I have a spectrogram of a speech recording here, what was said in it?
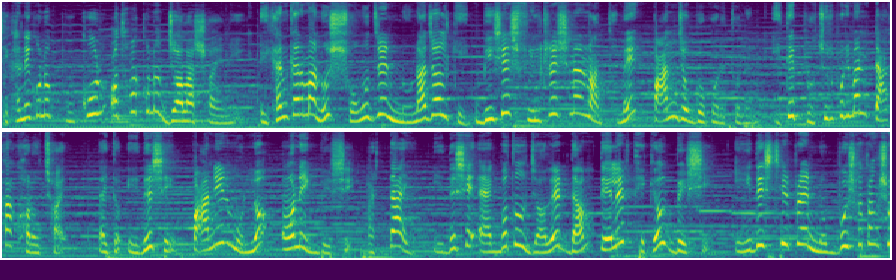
যেখানে কোনো পুকুর অথবা কোনো জলাশয় নেই। এখানকার মানুষ সমুদ্রের নোনা জলকে বিশেষ ফিল্ট্রেশনের মাধ্যমে পানযোগ্য করে তোলেন। এতে প্রচুর পরিমাণ টাকা খরচ হয়। তাই তো এদেশে পানির মূল্য অনেক বেশি। আর তাই এদেশে এক বোতল জলের দাম তেলের থেকেও বেশি। এই দেশটির প্রায় নব্বই শতাংশ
